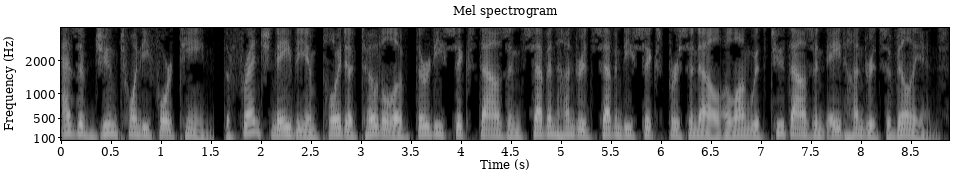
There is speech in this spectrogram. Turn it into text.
As of June 2014, the French Navy employed a total of 36,776 personnel along with 2,800 civilians.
